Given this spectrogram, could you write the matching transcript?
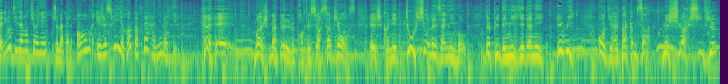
Salut les petits aventuriers, je m'appelle Ambre et je suis reporter animalier. Hé hé Moi je m'appelle le professeur Sapiens et je connais tout sur les animaux depuis des milliers d'années. Et oui, on dirait pas comme ça, mais je suis archi vieux.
